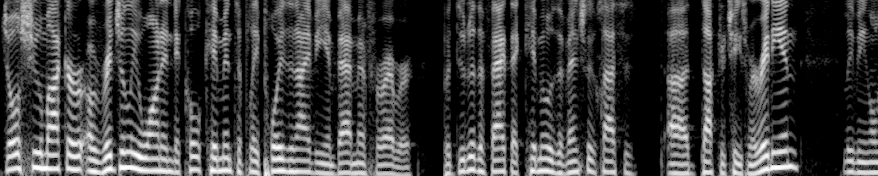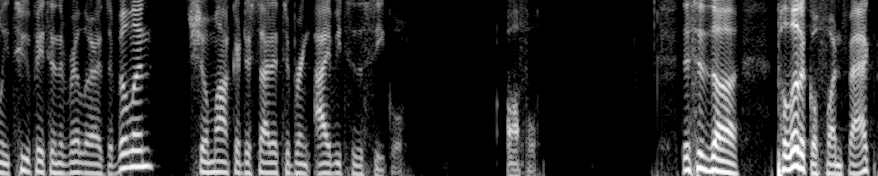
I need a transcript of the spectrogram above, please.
Joel Schumacher originally wanted Nicole Kidman to play Poison Ivy in Batman Forever, but due to the fact that Kidman was eventually classed as uh, Dr. Chase Meridian, leaving only Two Face and the Riddler as the villain, Schumacher decided to bring Ivy to the sequel. Awful. This is a political fun fact.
